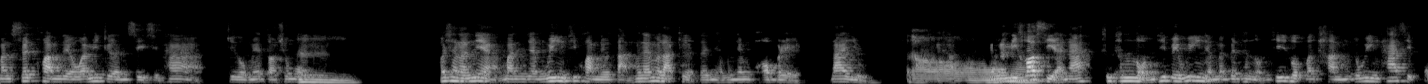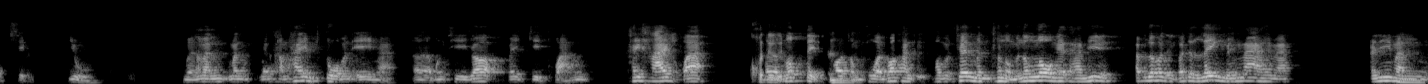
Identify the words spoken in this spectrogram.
มันเซตความเร็วไว้ไม่เกิน 45 กิโลเมตรต่อชั่วโมอืงมเพราะฉะนั้นเนี่ยมันยังวิ่งที่ความเร็วต่ำเพราะฉะนั้นเวลาเกิดอะไรเนี่ยมันยังพอเบรกได้อยู่อ๋อแต่มันมีข้อเสียนะ คือถนนที่ไปวิ่งเนี่ยมันเป็นถนนที่รถบางคันมันก็วิ่ง 50 60 อยู่ เหมือนมันมันมันทำให้ตัวมันเองอะเออบางทีก็ไปกีดขวางคล้ายๆกับว่าคนอื่นเรถติดพอสมควรเพราะคันอื่นเพราะเช่นมันถนนมันโล่งๆเนี่ยแทนที่ถ้าเป็นรถคนอื่นเขาจะเร่งไปข้างหน้าใช่ไหมอันนี้มันอืม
